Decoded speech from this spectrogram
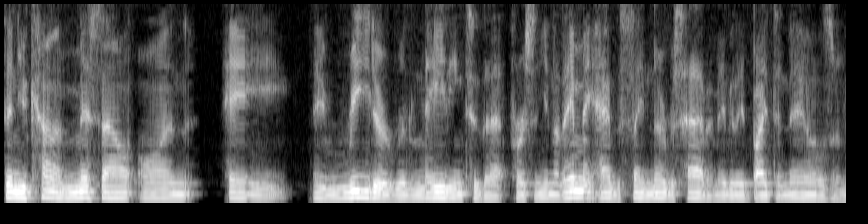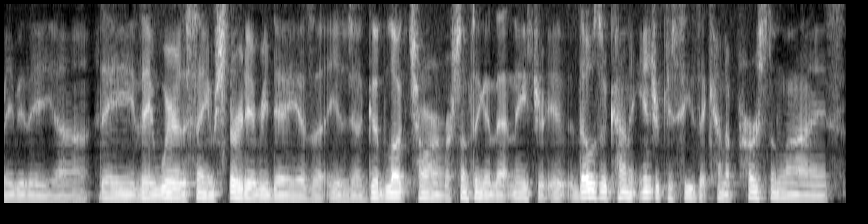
Then you kind of miss out on a a reader relating to that person. You know, they may have the same nervous habit. Maybe they bite their nails, or maybe they uh, they they wear the same shirt every day as a, as a good luck charm or something of that nature. It, those are kind of intricacies that kind of personalize,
